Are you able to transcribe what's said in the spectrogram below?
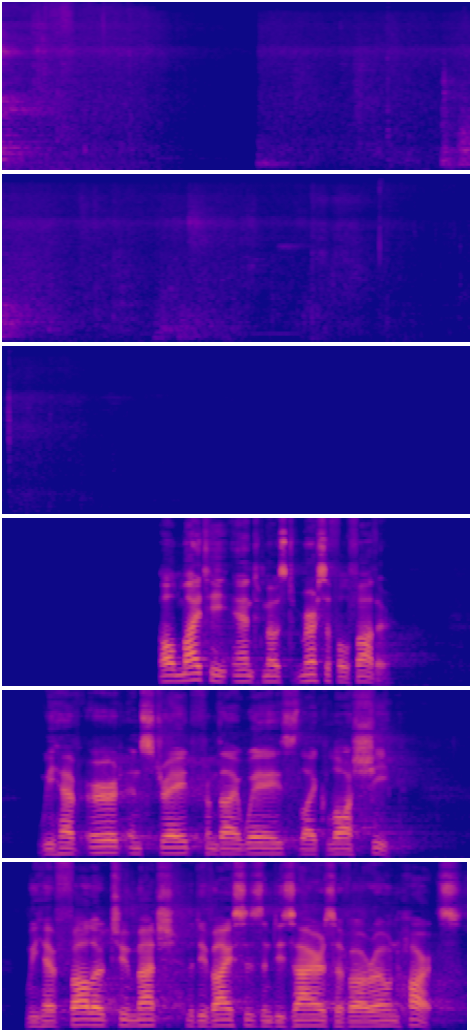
Almighty and most merciful Father, we have erred and strayed from thy ways like lost sheep. We have followed too much the devices and desires of our own hearts.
